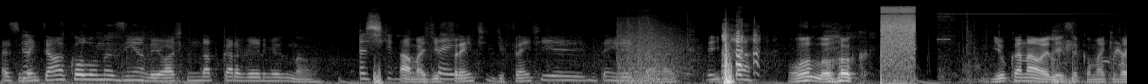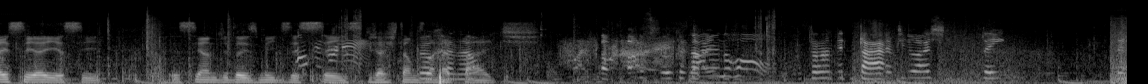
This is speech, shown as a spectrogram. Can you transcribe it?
É, se bem que tem uma colunazinha ali, eu acho que não dá pro cara ver ele mesmo não. Acho que Ah, não mas de sei. frente, de frente não tem jeito não, mas... Eita! Ô louco! E o canal, Elisa, como é que vai ser aí esse, esse ano de 2016, que já estamos Meu na canal? metade? Tá na metade, eu acho que tem. Tem.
